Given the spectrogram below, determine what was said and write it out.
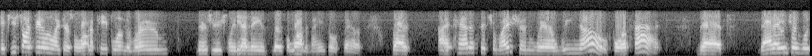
If you start feeling like there's a lot of people in the room, there's usually that means there's a lot of angels there. But I've had a situation where we know for a fact that that angel was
